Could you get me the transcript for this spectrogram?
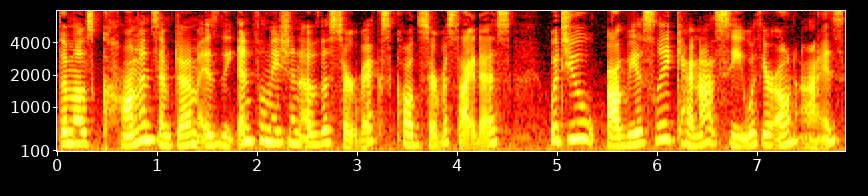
The most common symptom is the inflammation of the cervix, called cervicitis, which you obviously cannot see with your own eyes,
